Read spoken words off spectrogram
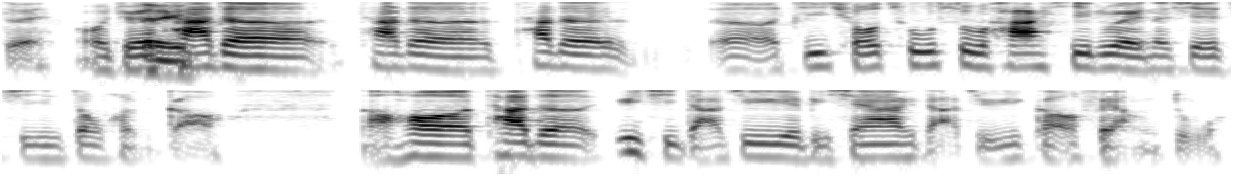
对我觉得他的他的他的。呃，击球出速、哈希瑞那些其实都很高，然后他的预期打击率也比现在打击率高非常多，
